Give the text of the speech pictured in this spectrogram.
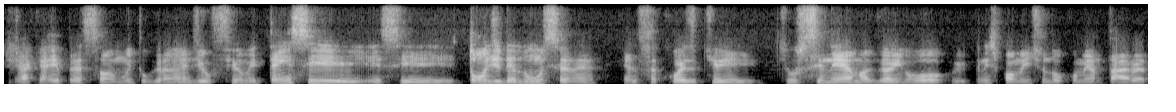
já que a repressão é muito grande. E o filme tem esse, esse tom de denúncia, né? Essa coisa que, que o cinema ganhou, e principalmente no documentário,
